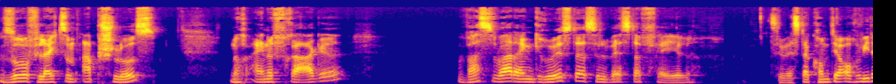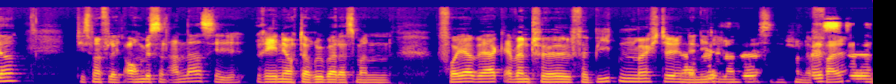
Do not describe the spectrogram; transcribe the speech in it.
So, vielleicht zum Abschluss noch eine Frage. Was war dein größter Silvester-Fail? Silvester kommt ja auch wieder. Diesmal vielleicht auch ein bisschen anders. Sie reden ja auch darüber, dass man Feuerwerk eventuell verbieten möchte. In ja, den Niederlanden ist das schon der beste, Fall.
